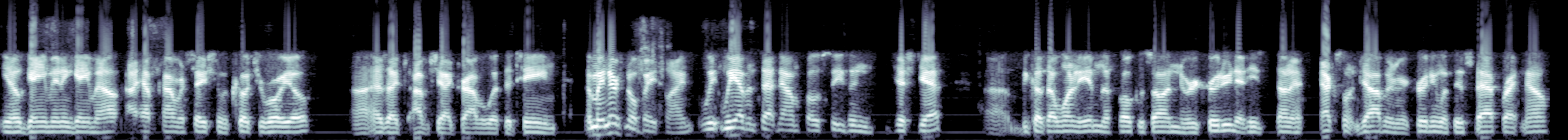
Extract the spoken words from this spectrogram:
you know, game in and game out. I have conversation with Coach Arroyo uh, as I obviously I travel with the team. I mean, there's no baseline. We we haven't sat down postseason just yet. Uh, because I wanted him to focus on the recruiting, and he's done an excellent job in recruiting with his staff right now.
